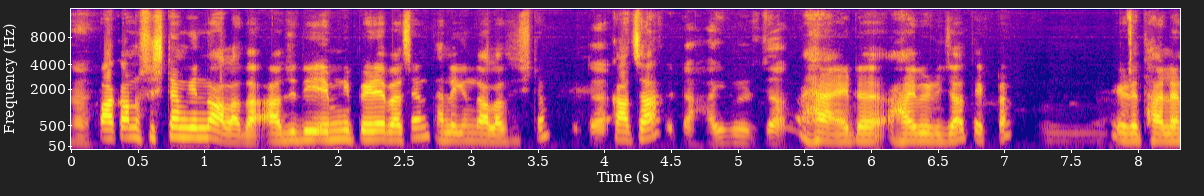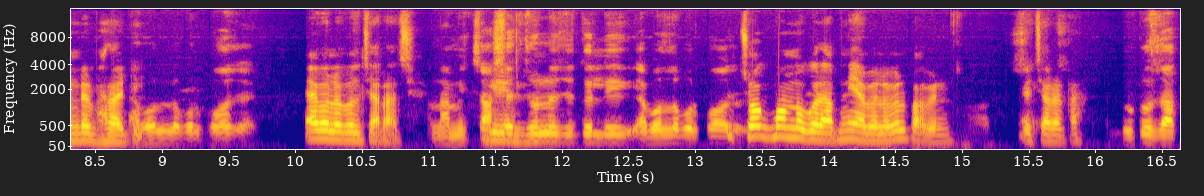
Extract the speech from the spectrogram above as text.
হ্যাঁ। পাকানো সিস্টেম কিন্তু আলাদা। আর যদি এমনি পেড়ে বেচেন তাহলে কিন্তু আলাদা সিস্টেম কাঁচা। এটা হাইব্রিড জাত। হ্যাঁ এটা হাইব্রিড জাত একটা। এটা থাইল্যান্ডের ভ্যারাইটি অ্যাভেলেবল পাওয়া যায়? অ্যাভেলেবেল চারা আছে। মানে আমি চাষের জন্য যদি অ্যাভেলেবল পাওয়া যায়? চোখ বন্ধ করে আপনি অ্যাভেলেবেল পাবেন। এই চারাটা। দুটো জাত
